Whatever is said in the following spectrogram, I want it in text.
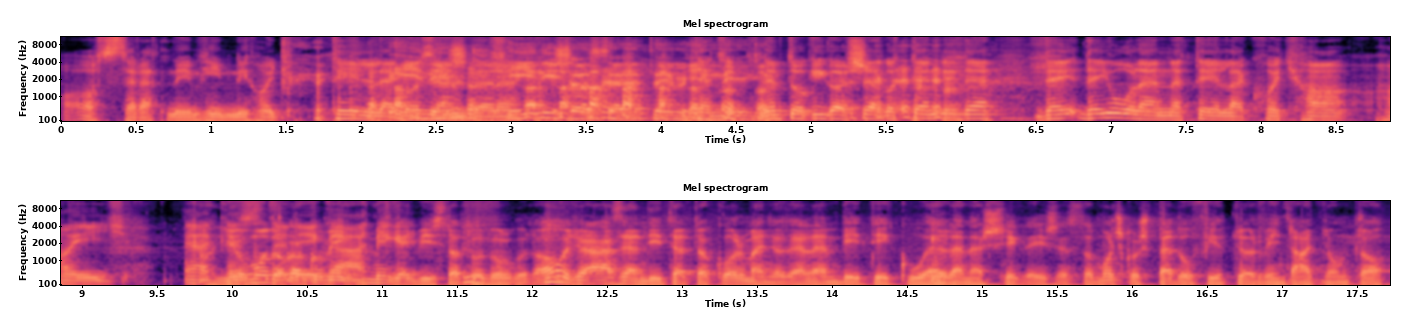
azt szeretném hinni, hogy tényleg az emberek... Én is azt szeretném hinni. Tehát, nem tudok igazságot tenni, de, de, de jó lenne tényleg, hogyha ha így jó, mondok akkor még, még egy biztató dolgot. Ahogy rázendített a kormány az LMBTQ ellenességre, és ezt a mocskos pedofil törvényt átnyomta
